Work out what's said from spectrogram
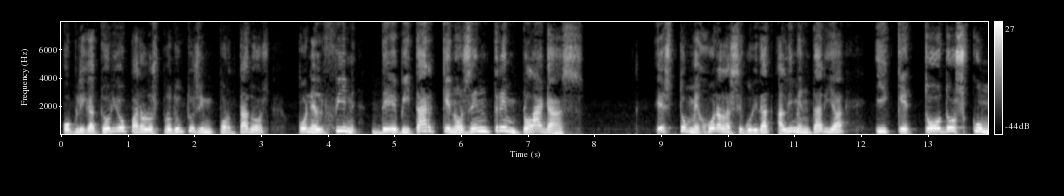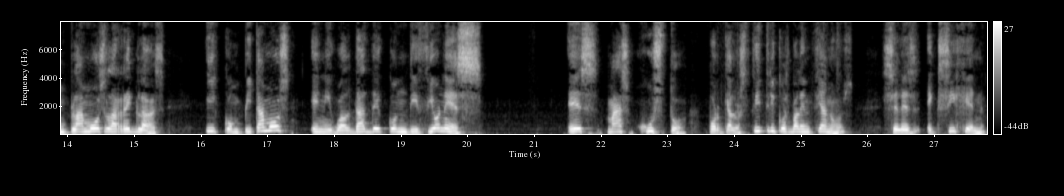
obligatorio para los productos importados con el fin de evitar que nos entren plagas. Esto mejora la seguridad alimentaria y que todos cumplamos las reglas y compitamos en igualdad de condiciones. Es más justo porque a los cítricos valencianos se les exigen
